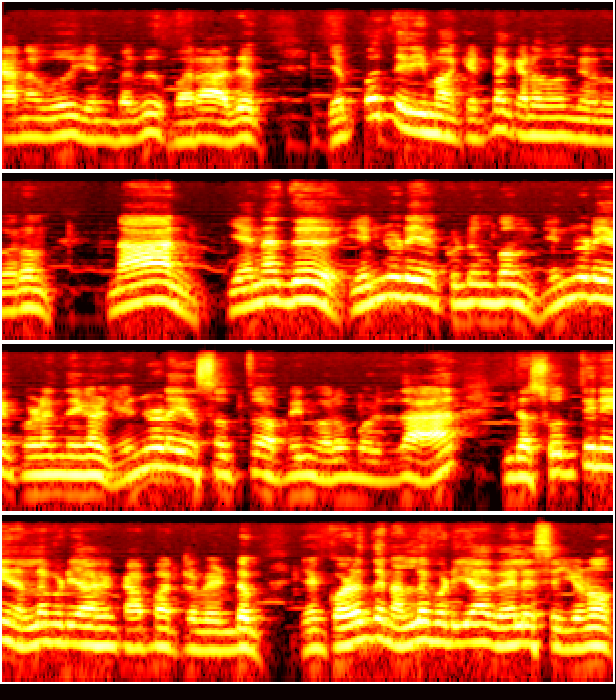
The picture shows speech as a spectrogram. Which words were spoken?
கனவு என்பது வராது. எப்ப தெரியுமா கெட்ட கனவுங்கிறது வரும்? நான் எனது என்னுடைய குடும்பம் என்னுடைய குழந்தைகள் என்னுடைய சொத்து அப்படின்னு வரும்பொழுதுதான் இந்த சொத்தினை நல்லபடியாக காப்பாற்ற வேண்டும். என் குழந்தை நல்லபடியா வேலை செய்யணும்.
